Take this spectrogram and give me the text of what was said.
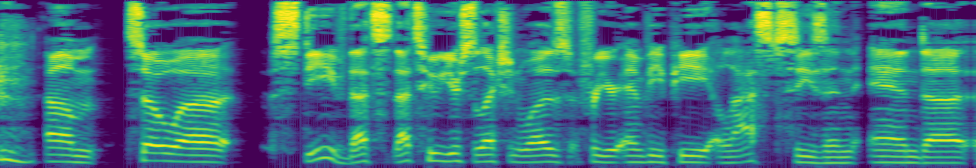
um, so, uh, Steve, that's, that's who your selection was for your MVP last season. And, uh,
